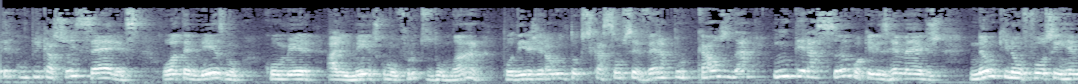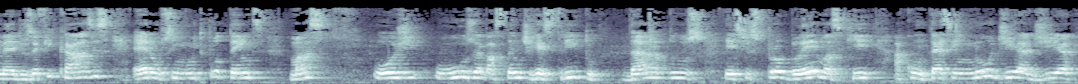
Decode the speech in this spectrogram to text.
ter complicações sérias, ou até mesmo comer alimentos como frutos do mar poderia gerar uma intoxicação severa por causa da interação com aqueles remédios. Não que não fossem remédios eficazes, eram sim muito potentes, mas Hoje o uso é bastante restrito, dados esses problemas que acontecem no dia a dia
